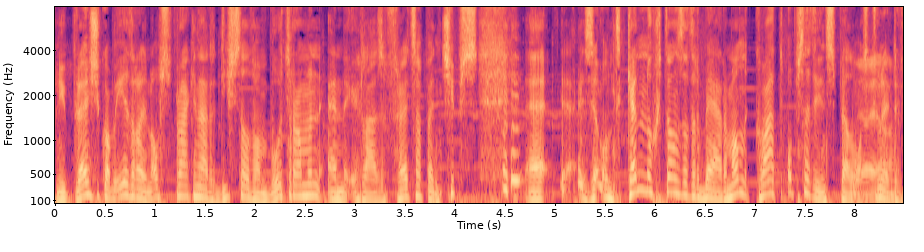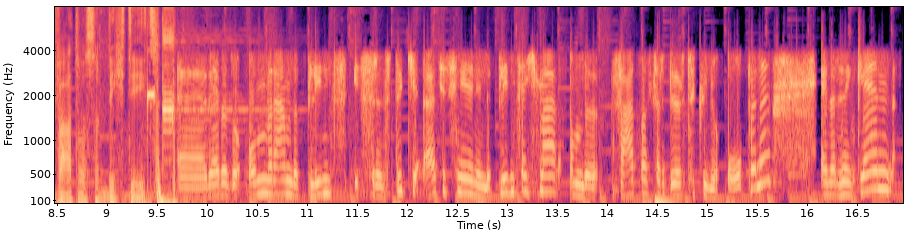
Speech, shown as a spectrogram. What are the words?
Nu, Pluisje kwam eerder al in opspraak na de diefstal van boterhammen en glazen fruitsap en chips. Eh, ze ontkent nogthans dat er bij haar man kwaad opzet in het spel was toen hij de vaatwasser dicht deed. Eh, we hebben zo onderaan de plint, is er een stukje uitgesneden in de plint, zeg maar, om de vaatwasserdeur te kunnen openen. En er is een klein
